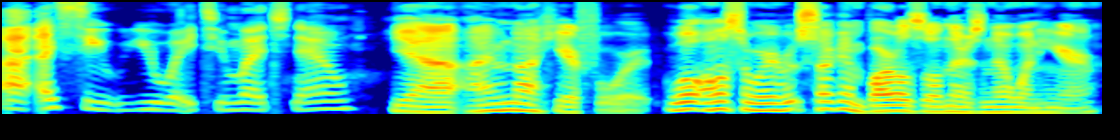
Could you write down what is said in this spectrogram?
I, I see you way too much now. Yeah, I'm not here for it. Well also we're stuck in Bartlesville and there's no one here.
